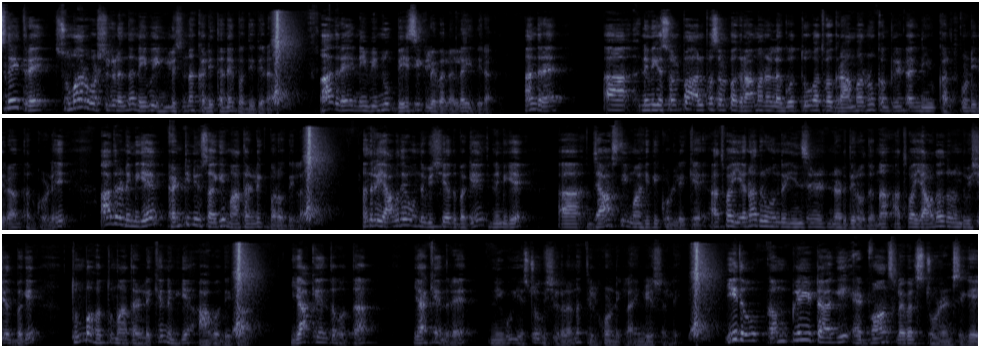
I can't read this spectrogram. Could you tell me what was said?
ಸ್ನೇಹಿತರೆ, ಸುಮಾರು ವರ್ಷಗಳಿಂದ ನೀವು ಇಂಗ್ಲೀಷ್ನ ಕಲಿತಾನೆ ಬಂದಿದ್ದೀರಾ. ಆದರೆ ನೀವು ಇನ್ನೂ ಬೇಸಿಕ್ ಲೆವೆಲ್ ಎಲ್ಲ ಇದ್ದೀರಾ. ಅಂದ್ರೆ ನಿಮಗೆ ಸ್ವಲ್ಪ ಅಲ್ಪ ಸ್ವಲ್ಪ ಗ್ರಾಮರ್ ಎಲ್ಲ ಗೊತ್ತು ಅಥವಾ ಗ್ರಾಮರ್ನು ಕಂಪ್ಲೀಟ್ ಆಗಿ ನೀವು ಕಲ್ತ್ಕೊಂಡಿದ್ದೀರಾ ಅಂತ ಅನ್ಕೊಳ್ಳಿ. ಆದರೆ ನಿಮಗೆ ಕಂಟಿನ್ಯೂಸ್ ಆಗಿ ಮಾತಾಡ್ಲಿಕ್ಕೆ ಬರೋದಿಲ್ಲ. ಅಂದ್ರೆ ಯಾವುದೇ ಒಂದು ವಿಷಯದ ಬಗ್ಗೆ ನಿಮಗೆ ಜಾಸ್ತಿ ಮಾಹಿತಿ ಕೊಡಲಿಕ್ಕೆ ಅಥವಾ ಏನಾದರೂ ಒಂದು ಇನ್ಸಿಡೆಂಟ್ ನಡೆದಿರೋದನ್ನ ಅಥವಾ ಯಾವುದಾದ್ರೂ ಒಂದು ವಿಷಯದ ಬಗ್ಗೆ ತುಂಬಾ ಹೊತ್ತು ಮಾತಾಡಲಿಕ್ಕೆ ನಿಮಗೆ ಆಗೋದಿಲ್ಲ. ಯಾಕೆ ಅಂತ ಗೊತ್ತಾ? ಯಾಕೆಂದ್ರೆ ನೀವು ಎಷ್ಟೋ ವಿಷಯಗಳನ್ನು ತಿಳ್ಕೊಂಡಿಲ್ಲ ಇಂಗ್ಲೀಷಲ್ಲಿ. ಇದು ಕಂಪ್ಲೀಟ್ ಆಗಿ ಅಡ್ವಾನ್ಸ್ ಲೆವೆಲ್ ಸ್ಟೂಡೆಂಟ್ಸ್ಗೆ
